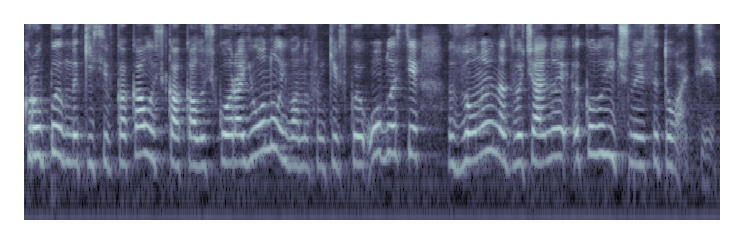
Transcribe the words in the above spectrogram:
Кропивни, Кісівка, Калузька, Калузького району Івано-Франківської області зоною надзвичайної екологічної ситуації.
